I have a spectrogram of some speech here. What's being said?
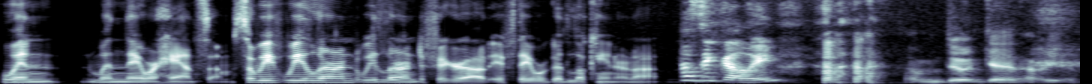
when when they were handsome. So we we learned we learned to figure out if they were good looking or not. How's it going? I'm doing good. How are you?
